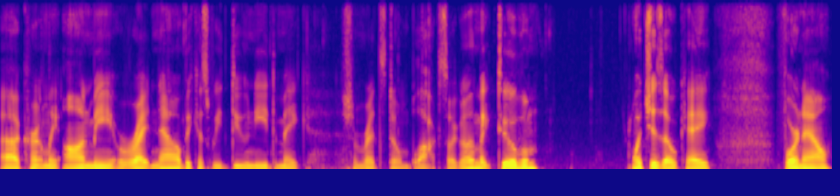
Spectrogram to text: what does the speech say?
uh, currently on me right now because we do need to make some redstone blocks. So I'm going to make two of them, which is okay for now.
